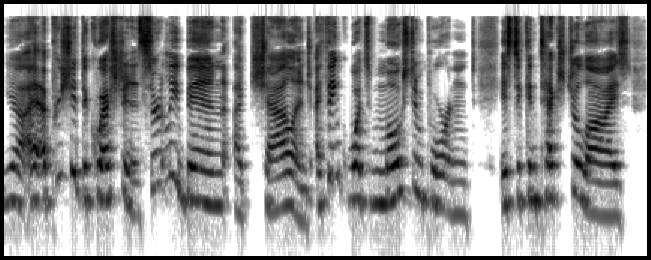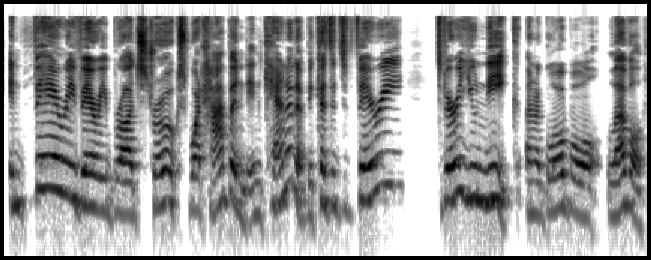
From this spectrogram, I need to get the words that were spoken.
Yeah, I appreciate the question. It's certainly been a challenge. I think what's most important is to contextualize in very, very broad strokes what happened in Canada because it's very it's very unique on a global level.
